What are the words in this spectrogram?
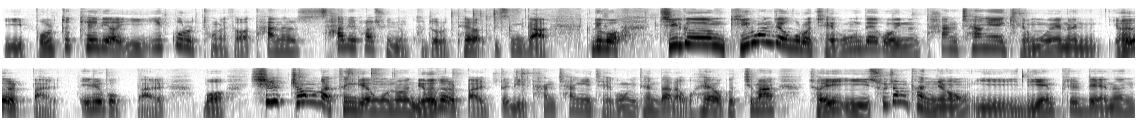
이 볼트 캐리어 이 입구를 통해서 탄을 삽입할 수 있는 구조로 되어 있습니다. 그리고 지금 기본적으로 제공되고 있는 탄창의 경우에는 8발, 7발, 뭐 실총 같은 경우는 8발들이 탄창이 제공이 된다라고 해요. 그렇지만 저희 이 수정탄용 이 리엔필드에는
